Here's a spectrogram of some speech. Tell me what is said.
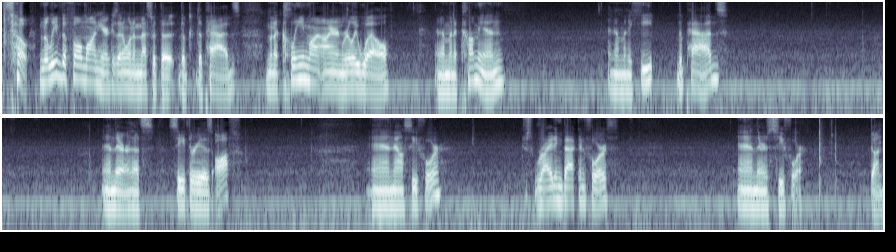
So I'm going to leave the foam on here because I don't want to mess with the, the, the pads. I'm going to clean my iron really well and I'm going to come in And I'm going to heat the pads. And there, that's C3 is off. And now C4. Just riding back and forth. And there's C4. Done.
